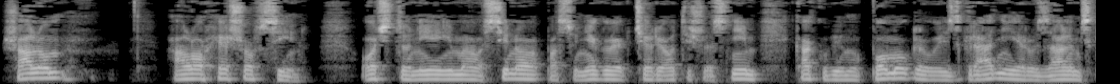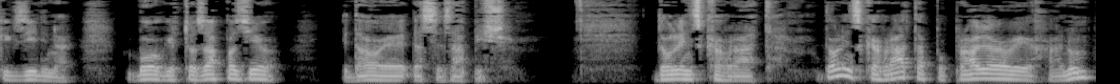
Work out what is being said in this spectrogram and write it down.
Šalom, Halohešov sin, očito nije imao sinova, pa su njegove kćeri otišle s njim kako bi mu pomogle u izgradnji jeruzalemskih zidina. Bog je to zapazio i dao je da se zapiše. Dolinska vrata. Dolinska vrata popravljao je Hanum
